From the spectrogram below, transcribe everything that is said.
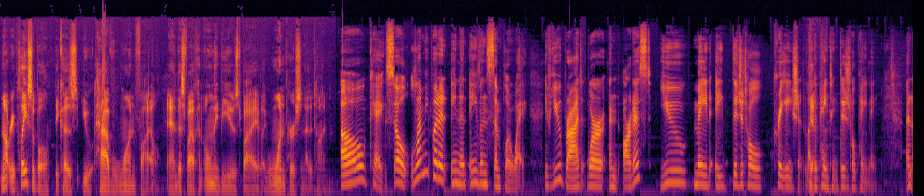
not replaceable because you have one file, and this file can only be used by like one person at a time. Okay, so let me put it in an even simpler way. If you, Brad, were an artist, you made a digital creation, like Yeah. a painting, digital painting, and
